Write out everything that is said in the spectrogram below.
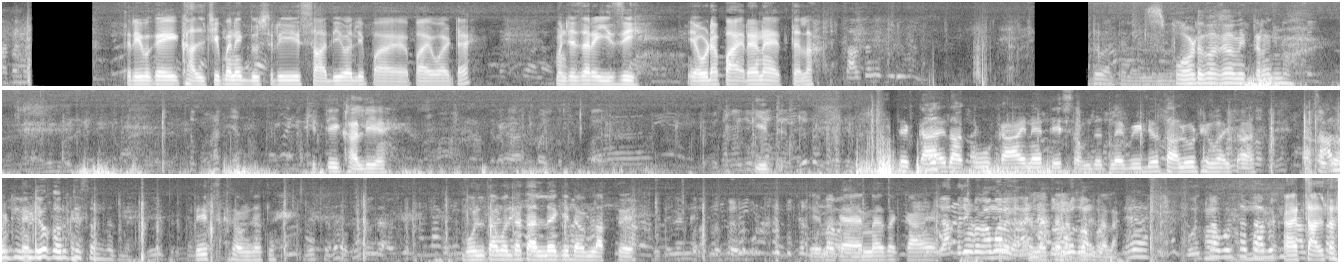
तरी बघा ही खालची पण एक दुसरी साधीवाली पाय पायवाट आहे. म्हणजे जरा इझी एवढ्या पायऱ्या नाही आहेत त्याला. स्पॉट बघा मित्रांनो. किती खाली आहे? इथे काय दाखवू काय नाही ते समजत नाही. व्हिडिओ चालू ठेवायचा. असं चालू की वाटतंय. व्हिडिओ करू ते समजत नाही. तेच समजत नाही. बोलता बोलता चाललंय की दम लागतोय. हे बघा यांना आता काय चला चला चला. हा, चालता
